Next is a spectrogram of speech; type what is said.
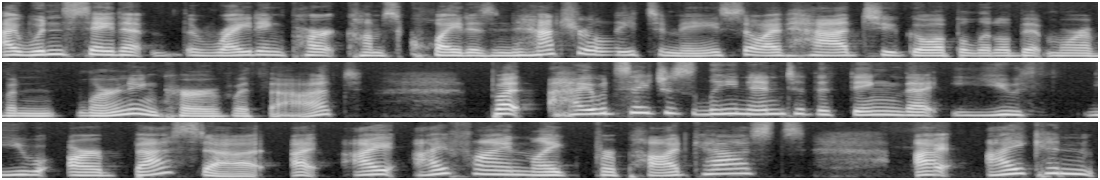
I wouldn't say that the writing part comes quite as naturally to me so i've had to go up a little bit more of a learning curve with that. But i would say just lean into the thing that you you are best at. I i i find like for podcasts i i can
